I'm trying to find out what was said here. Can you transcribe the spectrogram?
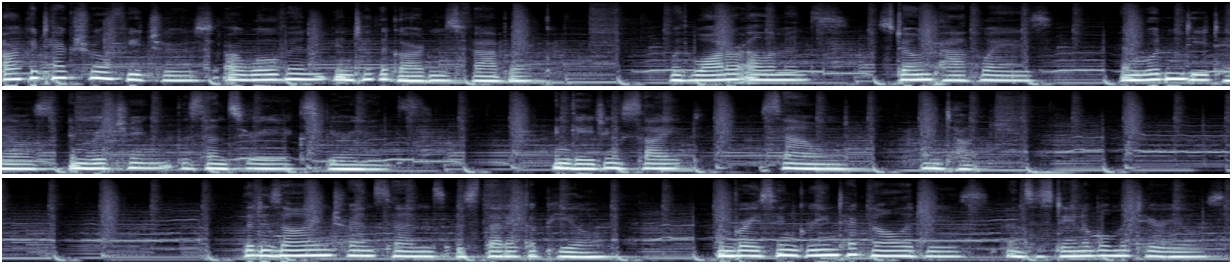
Architectural features are woven into the garden's fabric, with water elements, stone pathways, and wooden details enriching the sensory experience, engaging sight, sound, and touch. The design transcends aesthetic appeal, embracing green technologies and sustainable materials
